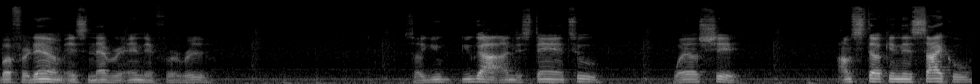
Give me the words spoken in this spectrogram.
But for them, it's never ending for real. So you you gotta understand too. Well, shit. I'm stuck in this cycle.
